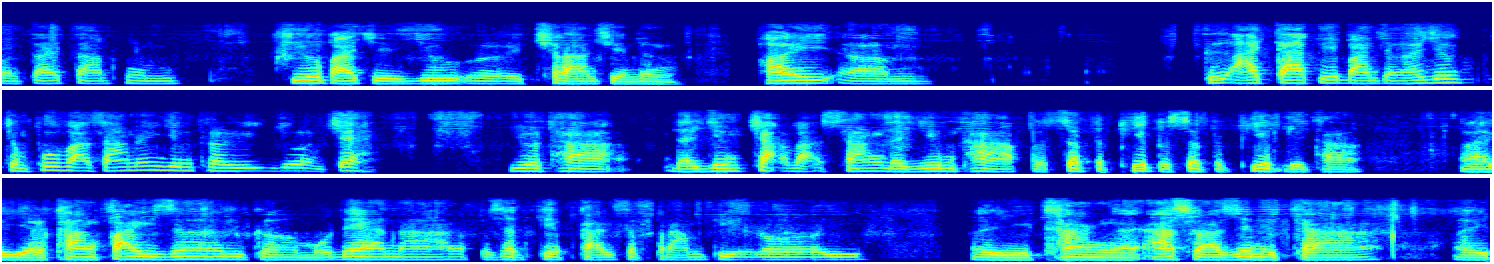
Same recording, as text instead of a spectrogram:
ប៉ុន្តែតាមខ្ញុំជឿប្រហែលជាយូរច្រើនជាងនឹងហើយអឺ គឺអាចការពារបានចឹងហើយយើងចំពោះវ៉ាក់សាំងនេះយើងត្រូវយល់អញ្ចេះយល់ថាដែលយើងចាក់វ៉ាក់សាំងដែលយើងថាប្រសិទ្ធភាពប្រសិទ្ធភាពដូចថាហើយខាង Pfizer ឬក៏ Moderna ប្រសិទ្ធភាព95%ហើយខាង AstraZeneca ហើយ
